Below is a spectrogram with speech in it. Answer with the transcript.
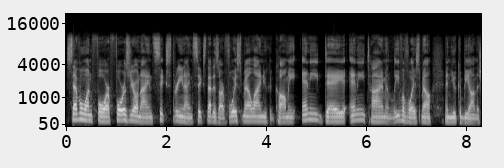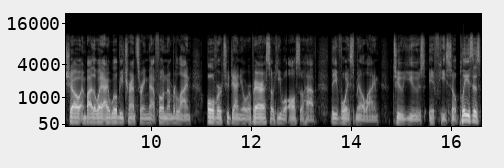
714 409 6396. That is our voicemail line. You could call me any day, any time, and leave a voicemail, and you could be on the show. And by the way, I will be transferring that phone number line over to Daniel Rivera. So he will also have the voicemail line to use if he so pleases.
